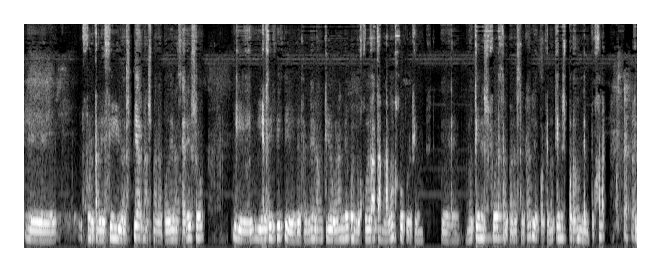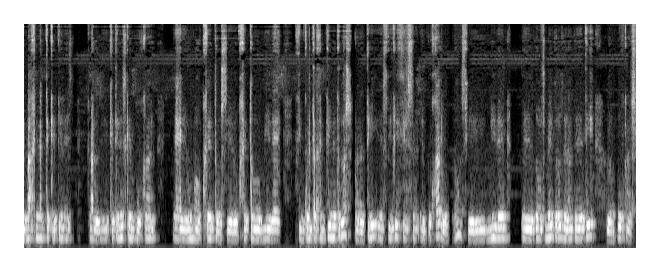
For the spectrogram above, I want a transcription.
Eh, fortalecí las piernas para poder hacer eso y, es difícil defender a un tío grande cuando juega tan abajo porque eh, no tienes fuerza para sacarle, porque no tienes por dónde empujar. imagínate que tienes, que tienes que empujar un objeto, si el objeto mide 50 centímetros, para ti es difícil empujarlo, ¿no? Si mide eh, dos metros delante de ti, lo empujas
